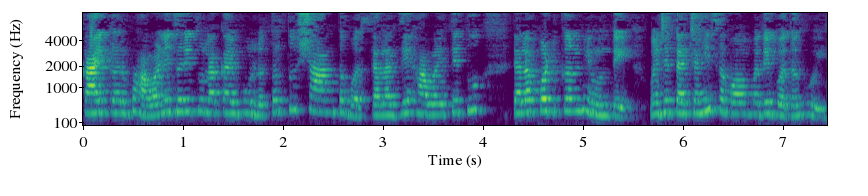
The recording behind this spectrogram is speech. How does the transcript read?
काय कर? भावाने जरी तुला काय बोललं तर तू शांत बस. त्याला जे हवंय ते तू त्याला पटकन नेऊन दे. म्हणजे त्याच्याही स्वभावामध्ये बदल होईल.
